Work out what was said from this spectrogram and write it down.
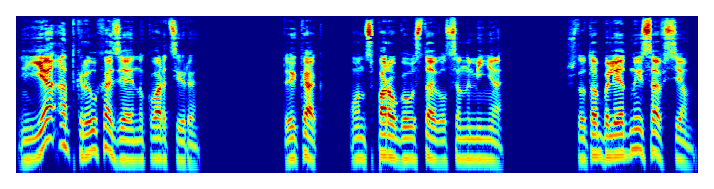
Я открыл хозяину квартиры. «Ты как?» — он с порога уставился на меня. «Что-то бледный совсем.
